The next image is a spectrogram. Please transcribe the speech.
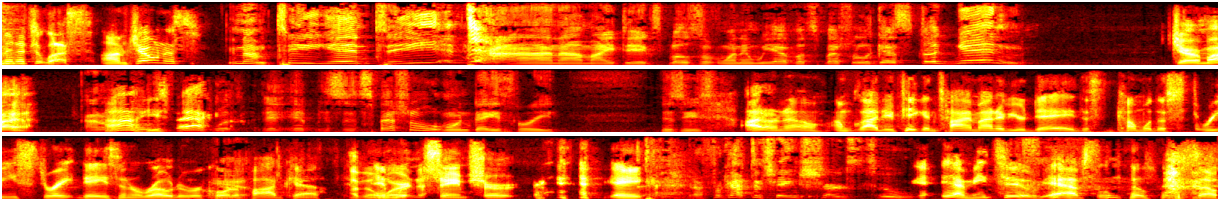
10 minutes or less. I'm Jonas. And I'm TNT Dynamite the Explosive One, and we have a special guest again. Jeremiah. I Ah, know he's back. what- i- i- Is it special on day three? Is he? I don't know. I'm glad you've taken time out of your day to come with us three straight days in a row to record a podcast. I've been And wearing the same shirt. Hey, I forgot to change shirts too. yeah, me too. Yeah, absolutely. So,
